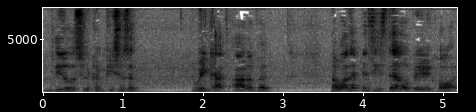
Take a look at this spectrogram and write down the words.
these are the silicon pieces that we cut out of it. Now what happens is they are very hard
